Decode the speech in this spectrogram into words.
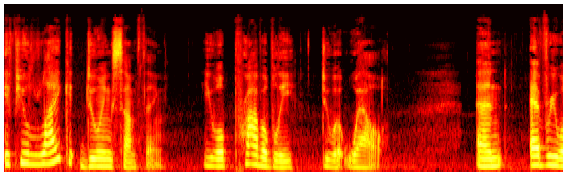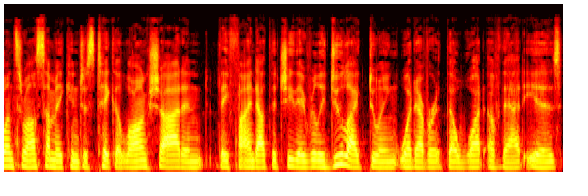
if you like doing something, you will probably do it well. And every once in a while, somebody can just take a long shot and they find out that, gee, they really do like doing whatever the what of that is.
